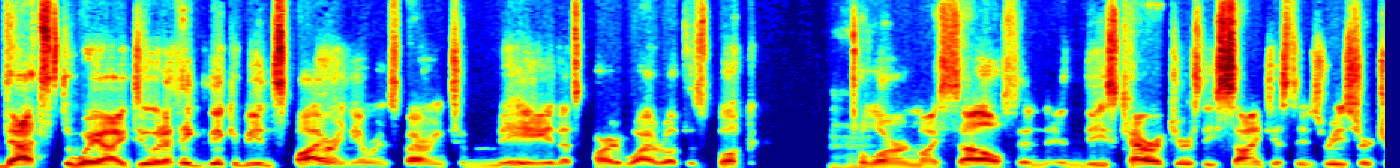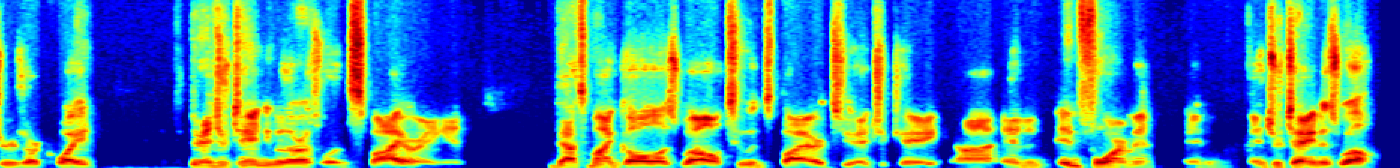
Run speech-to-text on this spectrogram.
that's the way I do it. I think they can be inspiring. They were inspiring to me. And that's part of why I wrote this book mm-hmm. to learn myself. And, and these characters, these scientists, these researchers are quite, they're entertaining, but they're also inspiring. And that's my goal as well to inspire, to educate, uh, and inform and, and entertain as well.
